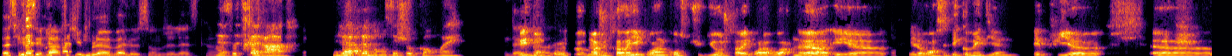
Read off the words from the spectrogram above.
parce que c'est rare qu'il pleuve à Los Angeles. Quand Mais même. C'est très rare. Mais là, vraiment, c'est choquant. Ouais. Mais donc, à l'époque, moi, je travaillais pour un gros studio, je travaillais pour la Warner, et, euh, et Laurence était comédienne. Et puis, euh, euh,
